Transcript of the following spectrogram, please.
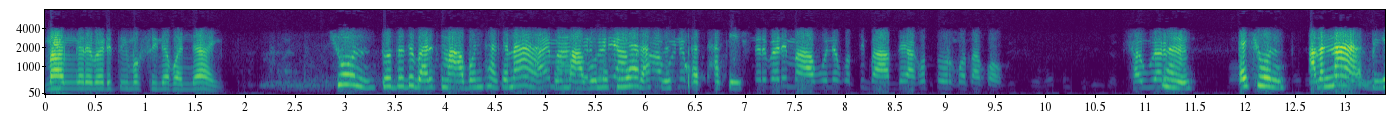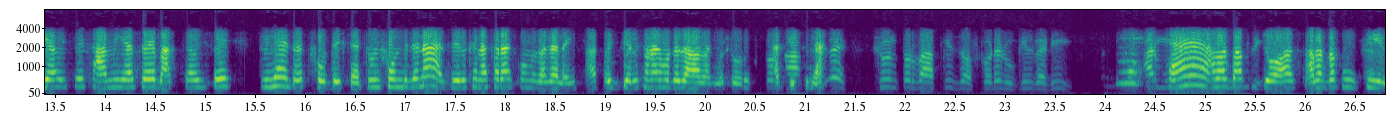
মাঙ্গের বাড়ি তুই মোক চিনে পাই নাই? শুন তোর যদি বাড়িতে মা বোন থাকে না তোর মা বোনে কি আর বোনে- থাকিস? বাড়ি মা বোনে করতে বাদ দে এখন তোর কথা কও। সাউয়ার এই শুন আমার না বিয়ে হয়েছে স্বামী আছে বাচ্চা হয়েছে তুই না এটা ফোন দিস না তুই ফোন দিলে না জেলখানা ছাড়া কোনো জায়গা নেই। ওই জেলখানার মধ্যে যাওয়া লাগবে তোর আর কিছু না। শুন তোর বাপ কি জসকোটের উকিল বেডি? আর মুই- হ্যাঁ আমার বাপ জজ আমার বাপ উকিল।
